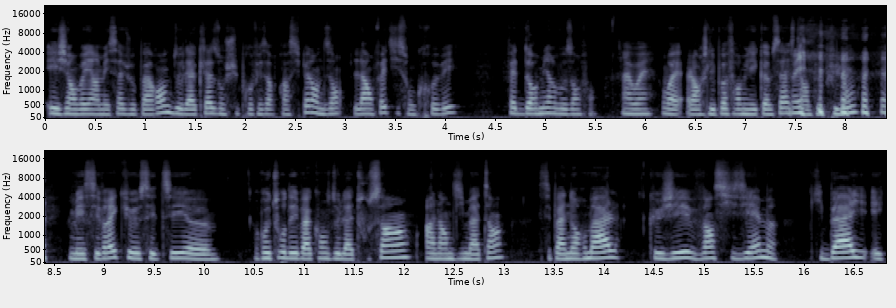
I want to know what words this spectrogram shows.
Et j'ai envoyé un message aux parents de la classe dont je suis professeur principal en disant, là, en fait, ils sont crevés, faites dormir vos enfants. Ah ouais? Ouais, alors je ne l'ai pas formulé comme ça, c'était un peu plus long. Mais c'est vrai que c'était Retour des vacances de la Toussaint, un lundi matin. C'est pas normal que j'ai 26e qui baillent et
